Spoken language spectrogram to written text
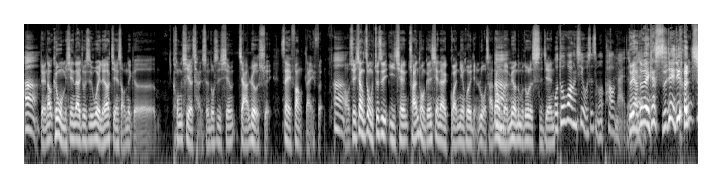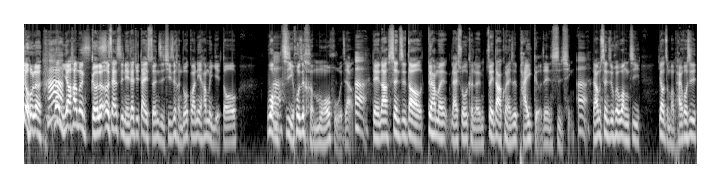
嗯，对。那可我们现在就是为了要减少那个空气的产生，都是先加热水再放奶粉，嗯。好，所以像这种就是以前传统跟现在的观念会有点落差，但我们没有那么多的时间、嗯。我都忘记我是怎么泡奶的。对呀、啊，对不对？你看时间已经很久了，那你要他们隔了二三十年再去带孙子，其实很多观念他们也都。忘记或者很模糊这样，嗯，对，那甚至到对他们来说，可能最大困难是拍嗝这件事情，嗯，他们甚至会忘记要怎么拍，或是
